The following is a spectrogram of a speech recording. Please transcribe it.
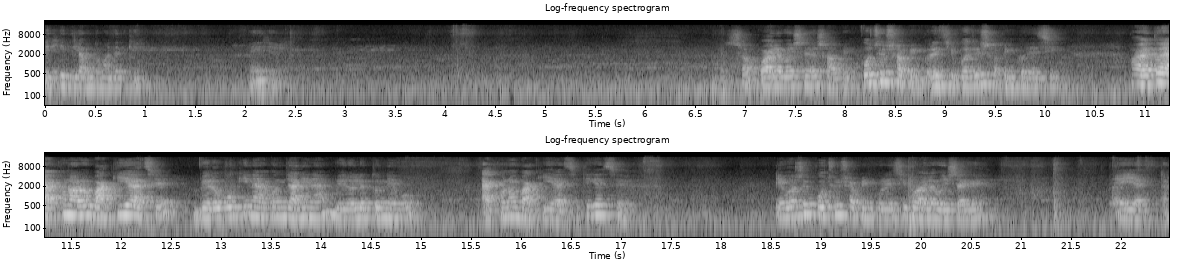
দেখিয়ে দিলাম তোমাদেরকে। এই যে। সব পয়লা বৈশাখে শপিং প্রচুর শপিং করেছি, প্রচুর শপিং করেছি। হয়তো এখন আরও বাকি আছে, বেরোবো কি না এখন জানি না, বেরোলে তো নেব। এখনও বাকি আছে, ঠিক আছে? এবছর প্রচুর শপিং করেছি পয়লা বৈশাখে। এই একটা।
